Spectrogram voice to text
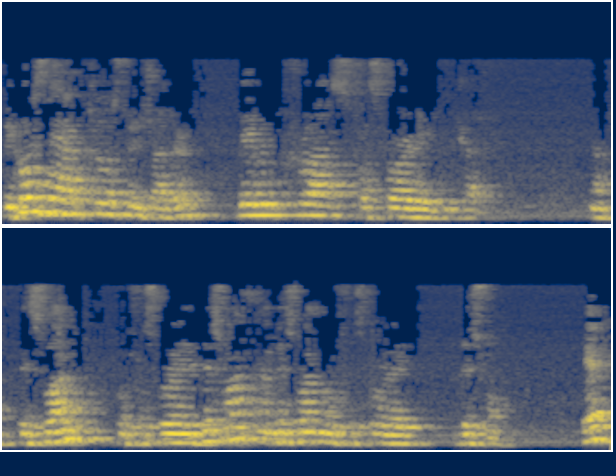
Because they are close to each other, they will cross phosphorylate each other. Now, this one will phosphorylate this one, and this one will phosphorylate this one. Okay?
